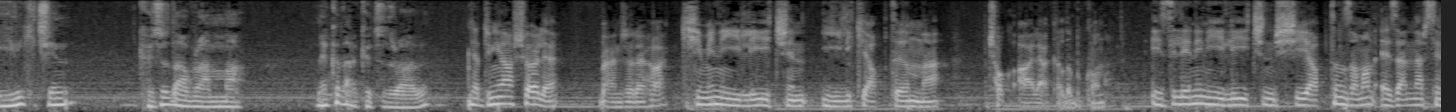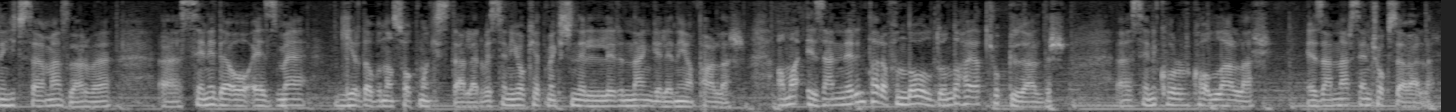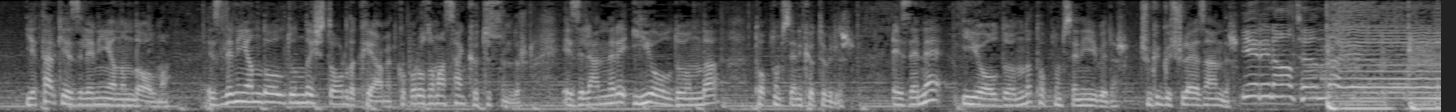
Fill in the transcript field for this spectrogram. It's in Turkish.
iyilik için kötü davranma ne kadar kötüdür abi? Ya dünya şöyle bence Reha. Kimin iyiliği için iyilik yaptığınla çok alakalı bu konu. Ezilenin iyiliği için bir şey yaptığın zaman ezenler seni hiç sevmezler ve e, seni de o ezme girdabına sokmak isterler ve seni yok etmek için ellerinden geleni yaparlar. Ama ezenlerin tarafında olduğunda hayat çok güzeldir. E, seni korur kollarlar. Ezenler seni çok severler. Yeter ki ezilenin yanında olma. Ezilenin yanında olduğunda işte orada kıyamet kopar. O zaman sen kötüsündür. Ezilenlere iyi olduğunda toplum seni kötü bilir. Ezene iyi olduğunda toplum seni iyi bilir. Çünkü güçlü ezendir. Yerin altındayım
